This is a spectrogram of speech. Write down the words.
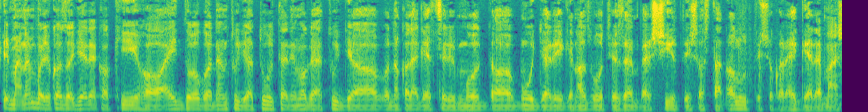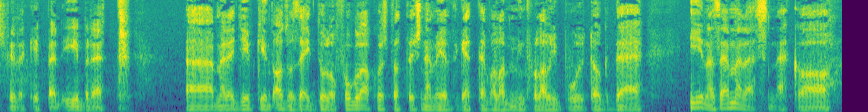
Én már nem vagyok az a gyerek, aki ha egy dolgot nem tudja túltenni magát, tudja, annak a legegyszerűbb mód, a módja régen az volt, hogy az ember sírt, és aztán aludt, és akkor reggelre másféleképpen ébredt. Mert egyébként az az egy dolog foglalkoztatta, és nem értegette valami, mint valami bultok. De én az MLS-nek a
